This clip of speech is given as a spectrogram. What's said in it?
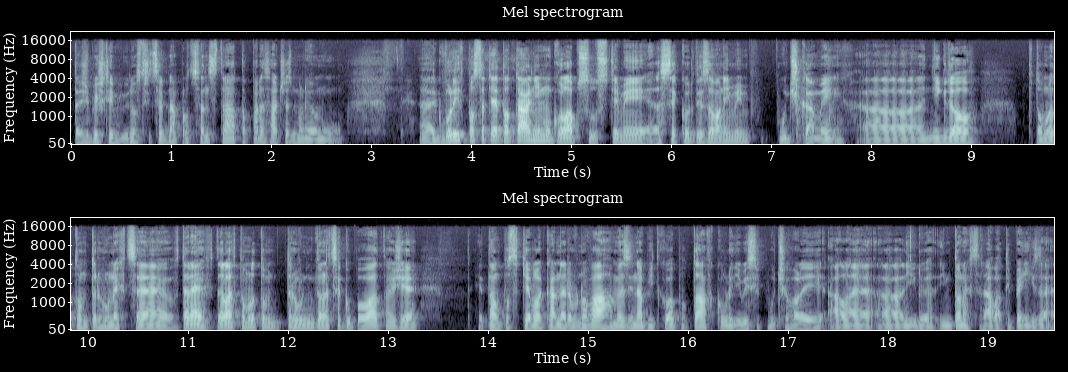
tržby šly minus 31%, ztráta 56 milionů. Kvůli v podstatě totálnímu kolapsu s těmi sekuritizovanými půjčkami, uh, nikdo v tomhle trhu nechce, které, které v tomhle trhu nikdo nechce kupovat, takže je tam v podstatě velká nerovnováha mezi nabídkou a poptávkou. Lidi by si půjčovali, ale uh, nikdo jim to nechce dávat ty peníze.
